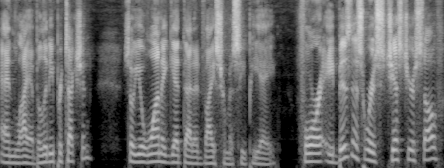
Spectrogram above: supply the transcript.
and liability protection. So you'll want to get that advice from a CPA. For a business where it's just yourself,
